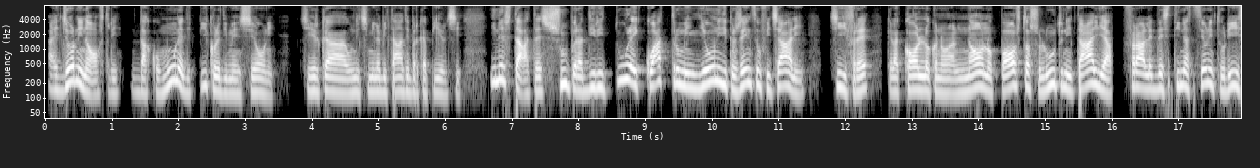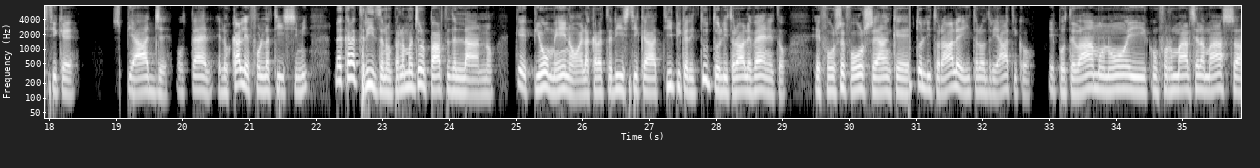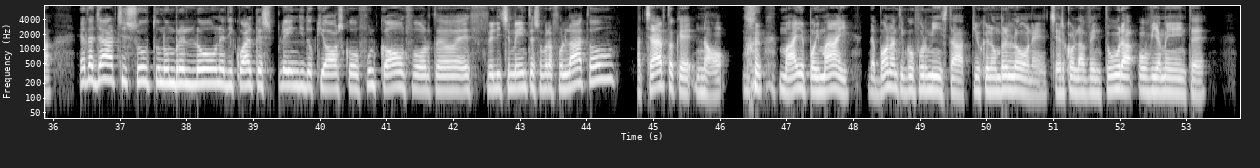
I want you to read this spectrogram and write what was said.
Ai giorni nostri, da comune di piccole dimensioni, circa 11.000 abitanti per capirci, in estate supera addirittura i 4 milioni di presenze ufficiali, cifre che la collocano al nono posto assoluto in Italia fra le destinazioni turistiche. Spiagge, hotel e locali affollatissimi la caratterizzano per la maggior parte dell'anno, che più o meno è la caratteristica tipica di tutto il litorale veneto e forse forse anche tutto il litorale italo-adriatico. E potevamo noi conformarci alla massa e adagiarci sotto un ombrellone di qualche splendido chiosco full comfort e felicemente sovraffollato? Ma certo che no, mai e poi mai. Da buon anticonformista, più che l'ombrellone, cerco l'avventura, ovviamente.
